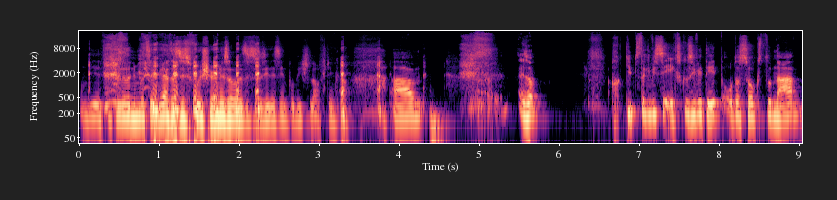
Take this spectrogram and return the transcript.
Und ich versuche dann immer zu sagen, ja, das ist voll schön, so, dass ich das in Bodischel aufstehen kann. Ähm, also, gibt es da gewisse Exklusivität oder sagst du, na,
